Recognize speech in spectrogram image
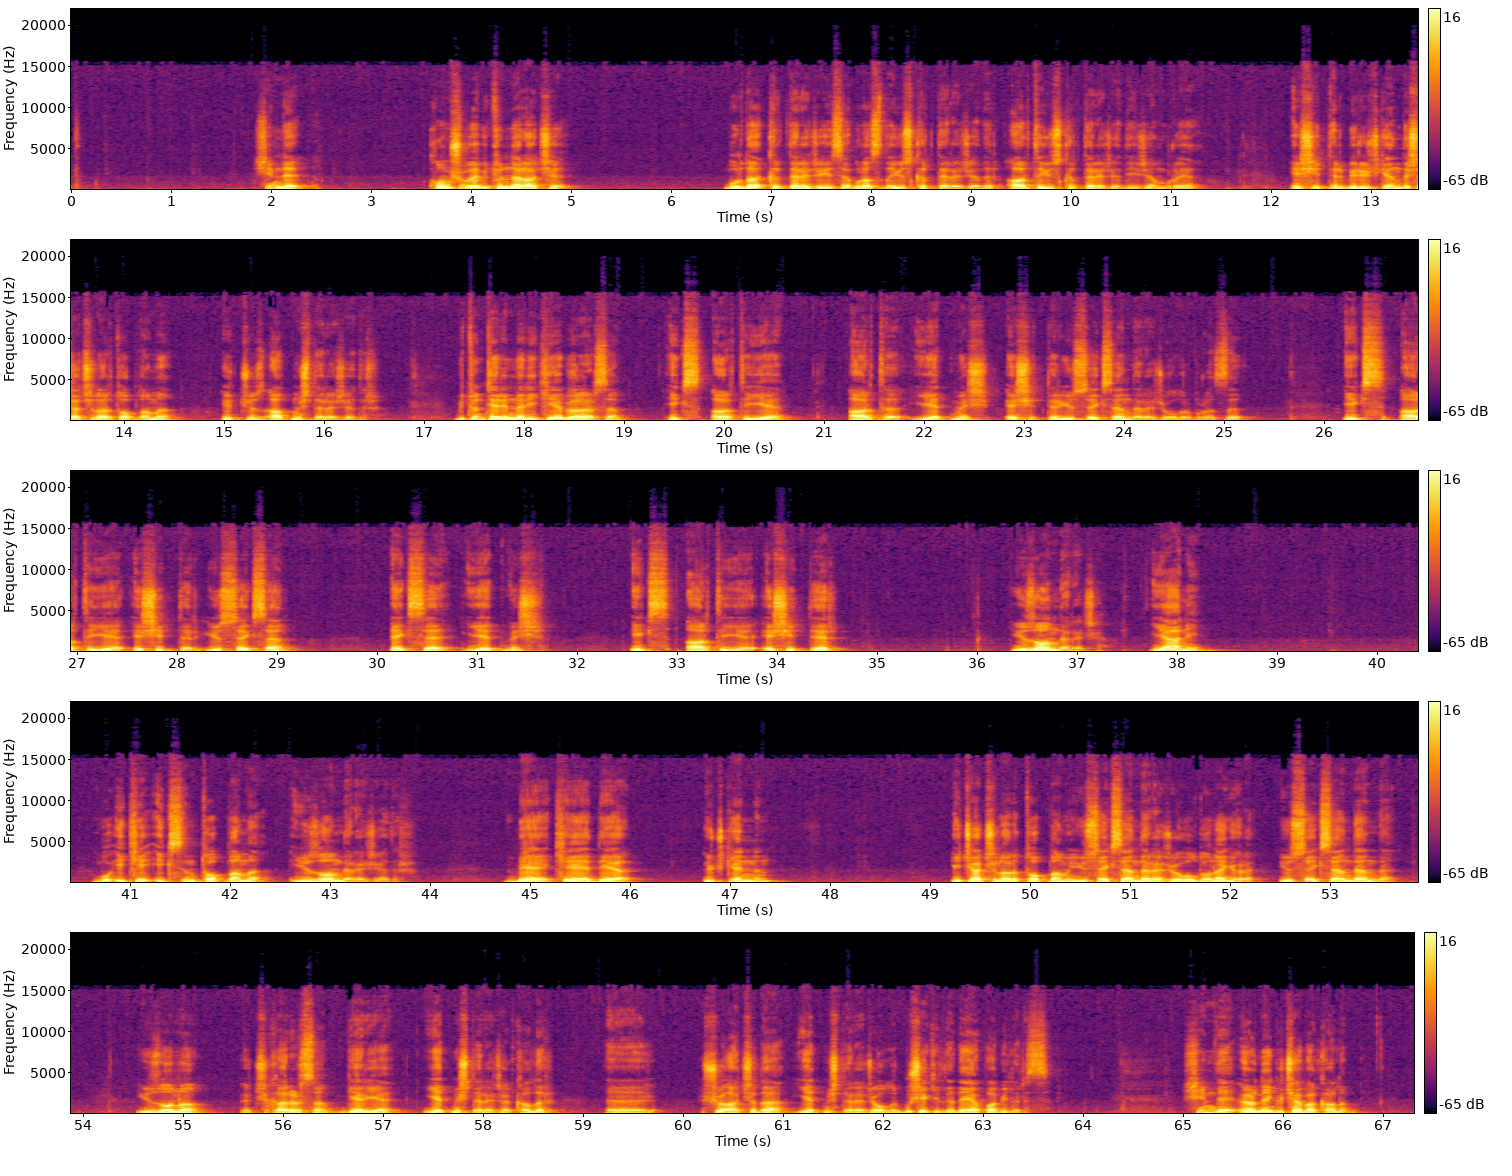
Şimdi komşu ve bütünler açı burada 40 derece ise burası da 140 derecedir. Artı 140 derece diyeceğim buraya. Eşittir bir üçgen dış açıları toplamı 360 derecedir. Bütün terimleri ikiye bölersem x artı y artı 70 eşittir 180 derece olur burası. x artı y eşittir 180 eksi 70 x artı y eşittir 110 derece. Yani bu iki x'in toplamı 110 derecedir. B, K, D üçgeninin iç açıları toplamı 180 derece olduğuna göre 180'den de 110'u çıkarırsam geriye 70 derece kalır. Ee, şu açı da 70 derece olur. Bu şekilde de yapabiliriz. Şimdi örnek 3'e bakalım.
